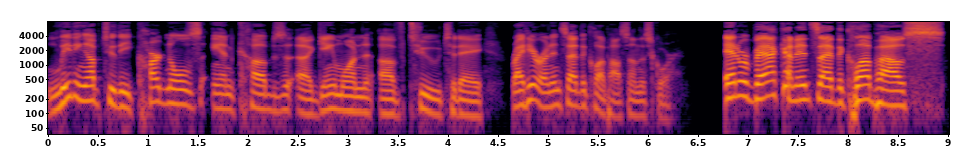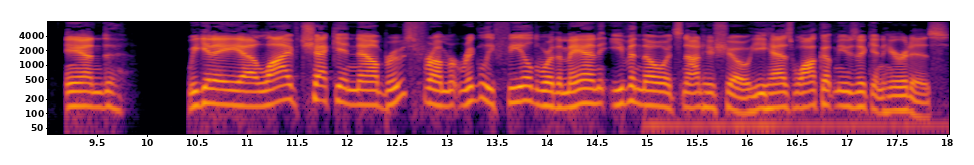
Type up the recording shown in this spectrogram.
leading up to the Cardinals and Cubs uh, game one of two today, right here on Inside the Clubhouse on the score. And we're back on Inside the Clubhouse. And We get a uh, live check in now, Bruce, from Wrigley Field, where the man, even though it's not his show, he has walk up music, and here it is.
